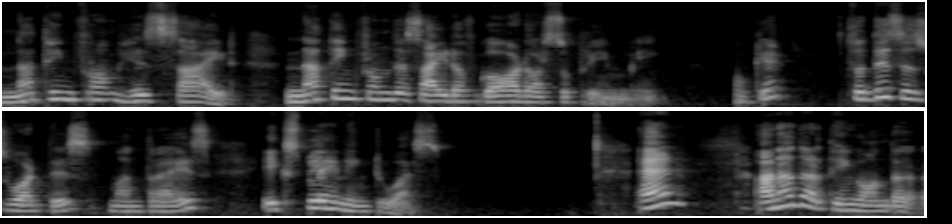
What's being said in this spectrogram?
Nothing from His side, nothing from the side of God or Supreme Being. Okay? So, this is what this mantra is explaining to us. And another thing on the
